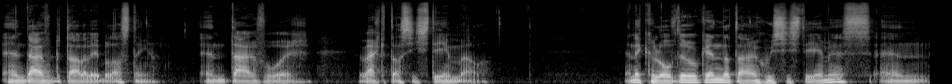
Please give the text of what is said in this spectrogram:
En daarvoor betalen wij belastingen. En daarvoor werkt dat systeem wel. En ik geloof er ook in dat dat een goed systeem is. En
